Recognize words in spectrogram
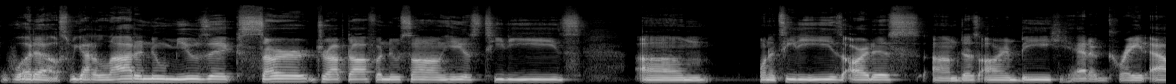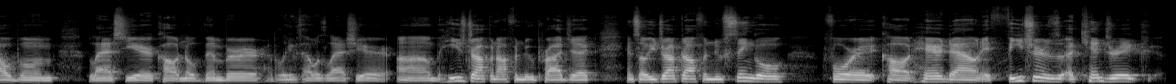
what else? We got a lot of new music. Sir dropped off a new song. He is TDE's um, one of TDE's artists, um, does R&B. He had a great album last year called November. I believe that was last year. Um, but he's dropping off a new project, and so he dropped off a new single for it called Hair Down. It features a Kendrick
